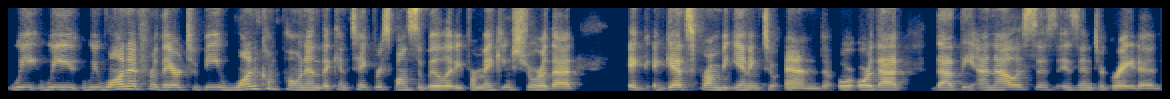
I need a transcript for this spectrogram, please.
we, we, we wanted for there to be one component that can take responsibility for making sure that it, it gets from beginning to end or, or that, that the analysis is integrated.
